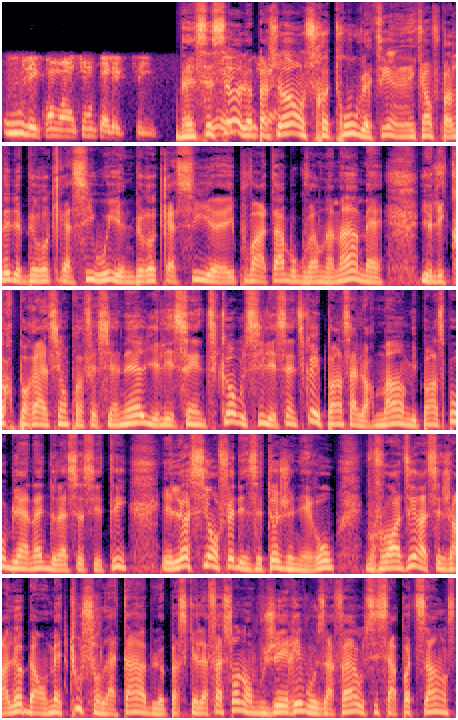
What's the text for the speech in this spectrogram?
ou les conventions collectives? Ben c'est ça, là, parce que là, on se retrouve, là, quand vous parlez de bureaucratie, oui, il y a une bureaucratie euh, épouvantable au gouvernement, mais il y a les corporations professionnelles, il y a les syndicats aussi. Les syndicats, ils pensent à leurs membres, ils pensent pas au bien-être de la société. Et là, si on fait des états généraux, il va falloir dire à ces gens-là, ben on met tout sur la table, là, parce que la façon dont vous gérez vos affaires aussi, ça n'a pas de sens.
